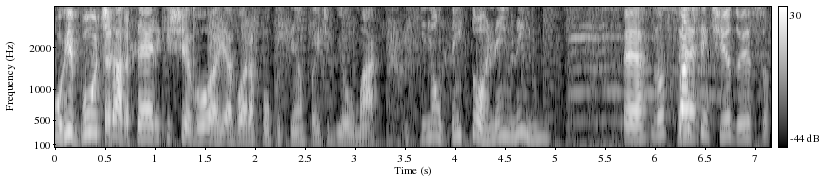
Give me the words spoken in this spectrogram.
o reboot da série que chegou aí agora há pouco tempo, a HBO Max, e que não tem torneio nenhum. É, não faz é. sentido isso.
